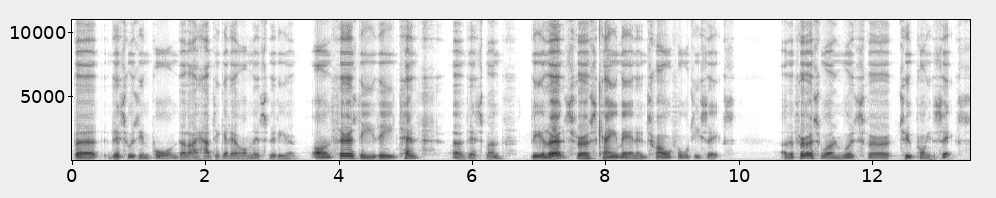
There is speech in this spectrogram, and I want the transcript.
but this was important that I had to get it on this video. On Thursday the 10th of this month, the alerts first came in at 12.46. Uh, the first one was for 2.6.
